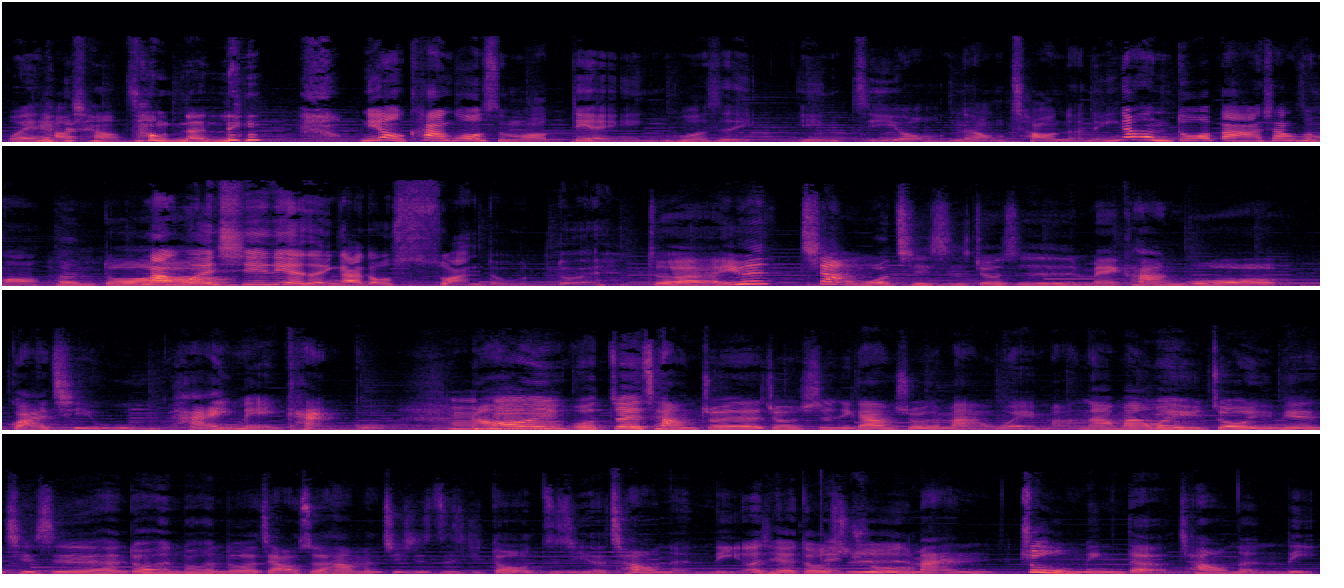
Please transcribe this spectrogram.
我也好想有这种能力。你有看过什么电影或者是影集有那种超能力？应该很多吧，像什么很多漫威系列的应该都算，对不对？对，因为像我其实就是没看过《怪奇物语》，还没看过。然后我最常追的就是你刚刚说的漫威嘛。那漫威宇宙里面其实很多很多很多的角色，他们其实自己都有自己的超能力，而且都是蛮著名的超能力。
